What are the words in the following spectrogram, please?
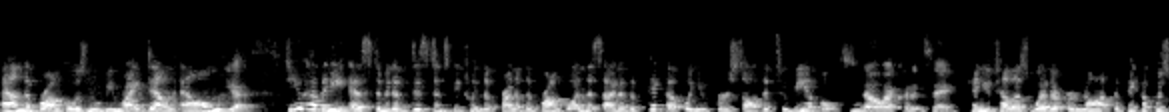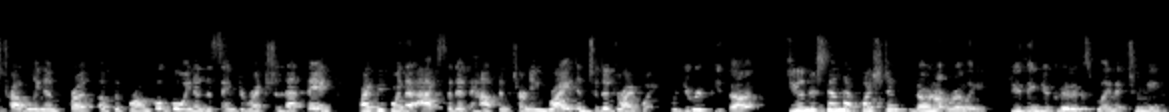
And the Bronco was moving right down Elm? Yes. Do you have any estimate of distance between the front of the Bronco and the side of the pickup when you first saw the two vehicles? No, I couldn't say. Can you tell us whether or not the pickup was traveling in front of the Bronco going in the same direction that day, right before the accident happened, turning right into the driveway? Would you repeat that? Do you understand that question? No, not really. Do you think you could explain it to me?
